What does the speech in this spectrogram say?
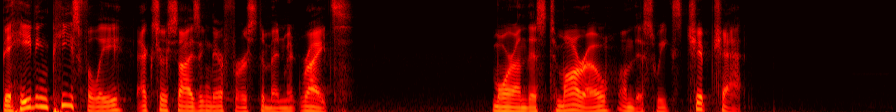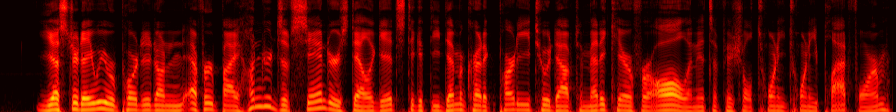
behaving peacefully, exercising their First Amendment rights. More on this tomorrow on this week's Chip Chat. Yesterday, we reported on an effort by hundreds of Sanders delegates to get the Democratic Party to adopt Medicare for All in its official 2020 platform.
